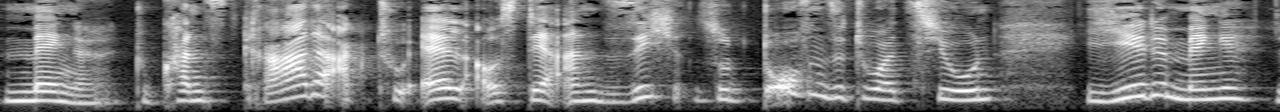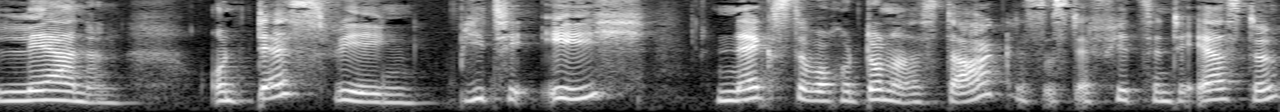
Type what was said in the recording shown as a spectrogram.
Menge. Du kannst gerade aktuell aus der an sich so doofen Situation jede Menge lernen. Und deswegen biete ich nächste Woche Donnerstag, das ist der 14.01.,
